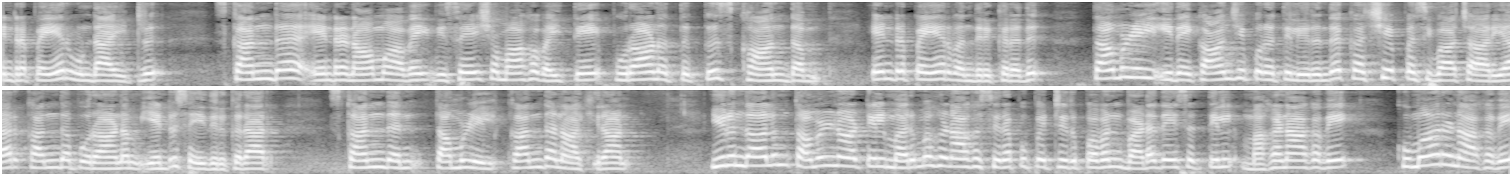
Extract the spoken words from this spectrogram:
என்ற பெயர் உண்டாயிற்று. ஸ்கந்த என்ற நாமாவை விசேஷமாக வைத்தே புராணத்துக்கு ஸ்காந்தம் என்ற பெயர் வந்திருக்கிறது. தமிழில் இதை காஞ்சிபுரத்தில் இருந்த கச்சியப்ப சிவாச்சாரியார் கந்த புராணம் என்று செய்திருக்கிறார். ஸ்கந்தன் தமிழில் கந்தனாகிறான். இருந்தாலும் தமிழ்நாட்டில் மருமகனாக சிறப்பு பெற்றிருப்பவன் வடதேசத்தில் மகனாகவே குமாரனாகவே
